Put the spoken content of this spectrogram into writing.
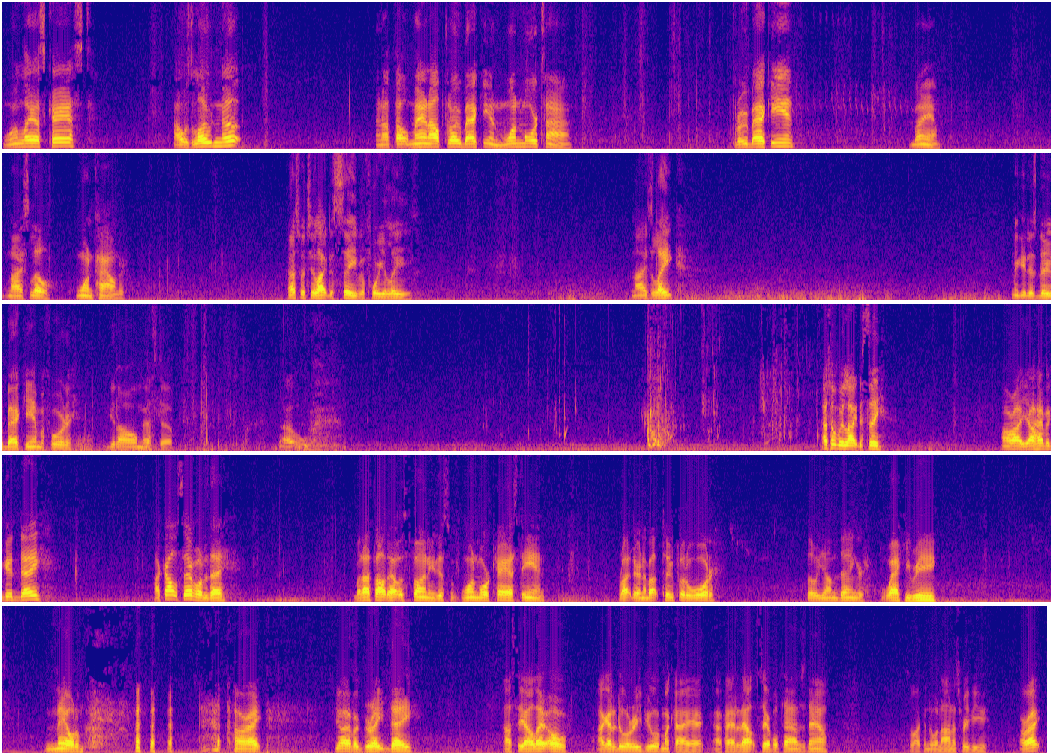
One last cast. I was loading up and I thought, man, I'll throw back in one more time. Threw back in. Bam. Nice little one pounder. That's what you like to see before you leave. Nice lake. Let me get this dude back in before they get all messed up. Oh. That's what we like to see. All right, y'all have a good day. I caught several today, but I thought that was funny. Just one more cast in, right there in about two foot of water. Little Yum Dinger, wacky rig. Nailed him. Y'all have a great day. I'll see y'all later. Oh, I got to do a review of my kayak. I've had it out several times now, so I can do an honest review. All right.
